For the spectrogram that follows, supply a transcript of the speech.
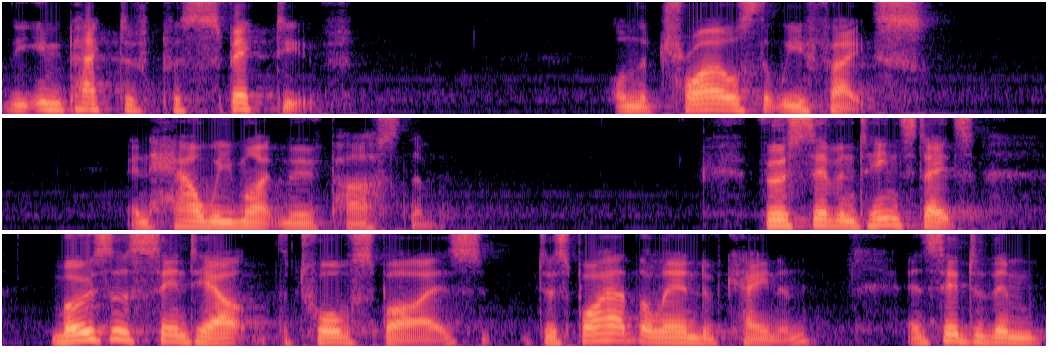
the impact of perspective on the trials that we face and how we might move past them. Verse 17 states Moses sent out the 12 spies to spy out the land of Canaan and said to them,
